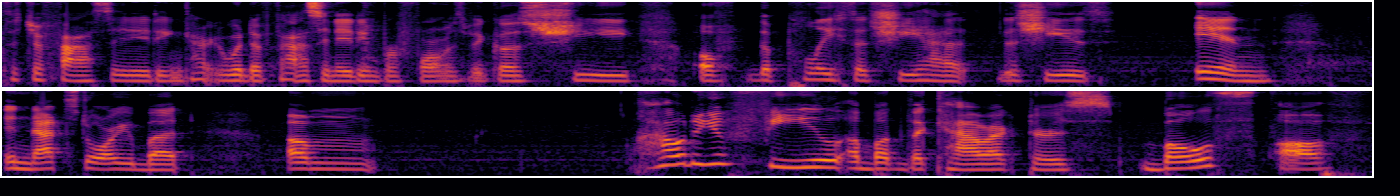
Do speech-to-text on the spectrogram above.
such a fascinating character with a fascinating performance because she of the place that she had that she is in in that story. But um, how do you feel about the characters both of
